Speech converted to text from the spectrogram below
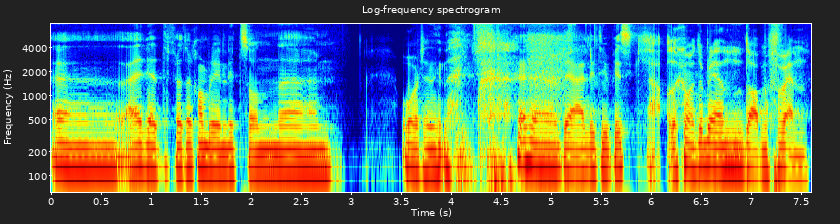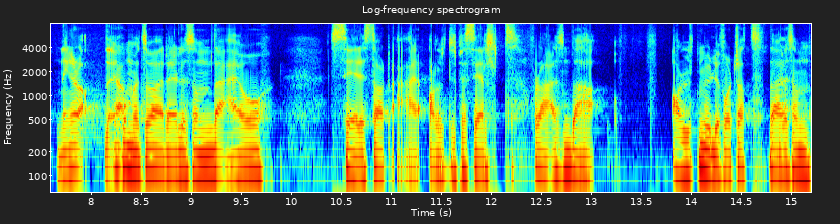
Eh, Jeg er redd for at det kan bli en litt sånn overtenning der. Det er litt typisk. Ja, og Det kommer til å bli en dag med forventninger. da Det Ja. kommer til å være liksom Det er jo Seriestart er alltid spesielt. For det er liksom Det er alt mulig fortsatt. Det er liksom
